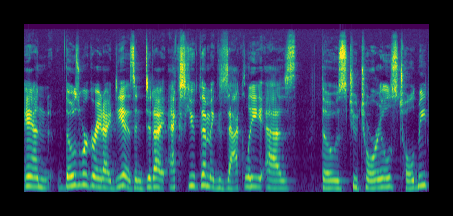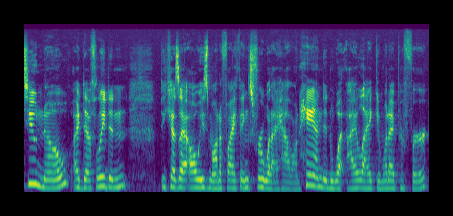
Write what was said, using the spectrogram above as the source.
and those were great ideas. And did I execute them exactly as those tutorials told me to? No, I definitely didn't because I always modify things for what I have on hand and what I like and what I prefer.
